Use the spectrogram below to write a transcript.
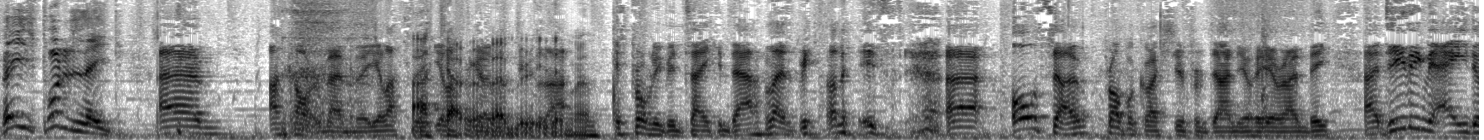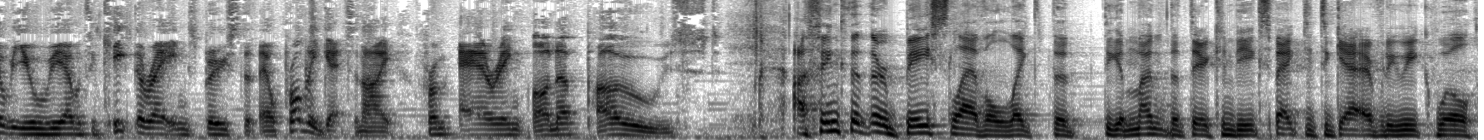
Peace Pudding League! Um, I can't remember. You'll have to. I you'll have to remember either, that. man. It's probably been taken down. Let's be honest. Uh, also, proper question from Daniel here, Andy. Uh, do you think that AEW will be able to keep the ratings boost that they'll probably get tonight from airing unopposed? I think that their base level, like the the amount that they can be expected to get every week, will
